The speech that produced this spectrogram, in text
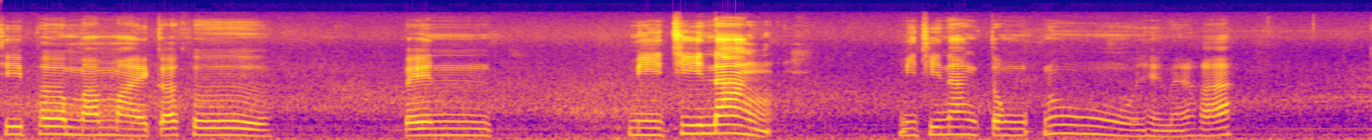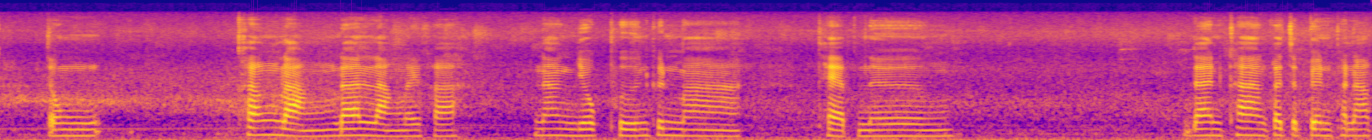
ที่เพิ่มมาใหม่ก็คือ เป็นมีที่นั่ง มีที่นั่งตรงนู่นเห็นไหมนะคะ ตรงข้างหลังด้านหลังเลยค่ะ นั่งยกพื้นขึ้นมาแถบหนึ่ง ด้านข้างก็จะเป็นพนัก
